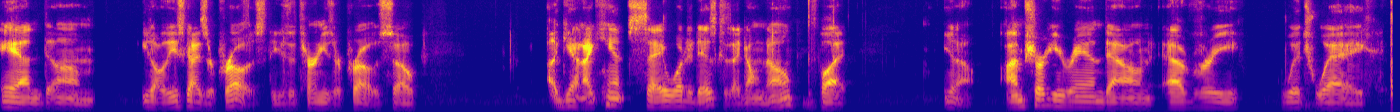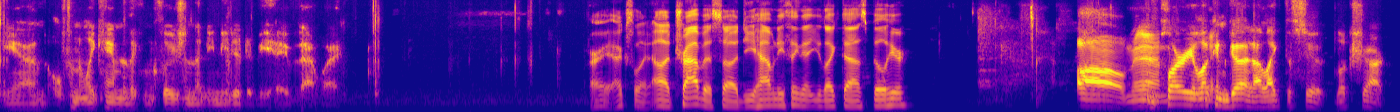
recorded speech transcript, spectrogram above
and um, you know these guys are pros. These attorneys are pros. So again, I can't say what it is because I don't know, but you know, I'm sure he ran down every which way and ultimately came to the conclusion that he needed to behave that way. All right, excellent. Uh, Travis, uh, do you have anything that you'd like to ask Bill here? Oh man, Fleur, you're looking good. I like the suit. Look sharp.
